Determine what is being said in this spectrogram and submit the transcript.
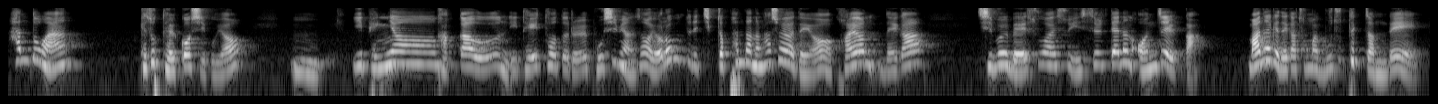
한동안 계속 될 것이고요. 음, 이 100년 가까운 이 데이터들을 보시면서 여러분들이 직접 판단을 하셔야 돼요. 과연 내가 집을 매수할 수 있을 때는 언제일까? 만약에 내가 정말 무주택자인데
